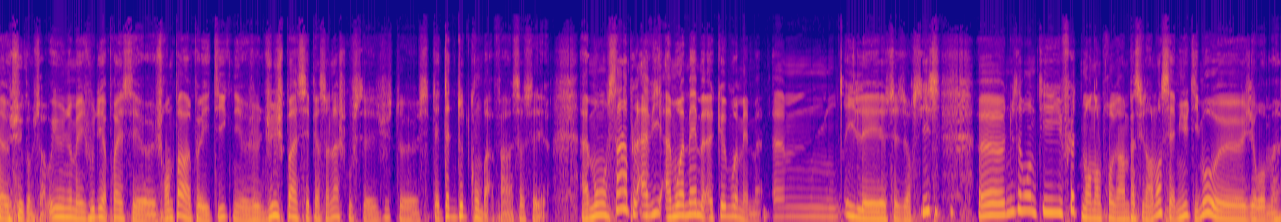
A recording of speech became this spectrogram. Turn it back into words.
Euh, c'est comme ça. Oui, non, mais je vous dis après, c'est, euh, je rentre pas dans la politique, ni, je ne juge pas ces personnes-là. Je trouve que c'est juste, euh, c'est peut-être d'autres combats. Enfin, ça c'est à mon simple avis, à moi-même que moi-même. Euh, il est 16h06. Euh, nous avons un petit flottement dans le programme parce que normalement c'est à minute IMO, euh, Jérôme.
